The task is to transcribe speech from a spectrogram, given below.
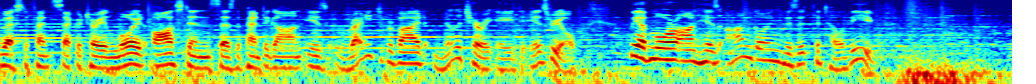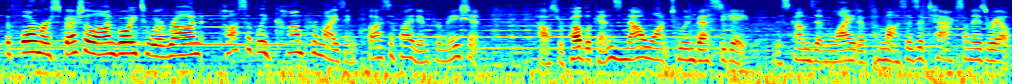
U.S. Defense Secretary Lloyd Austin says the Pentagon is ready to provide military aid to Israel. We have more on his ongoing visit to Tel Aviv. The former special envoy to Iran possibly compromising classified information. House Republicans now want to investigate. This comes in light of Hamas's attacks on Israel.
